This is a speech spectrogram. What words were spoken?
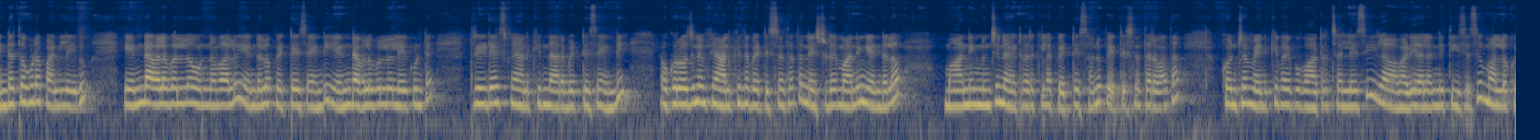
ఎండతో కూడా పని లేదు. ఎండ అవైలబుల్లో ఉన్న వాళ్ళు ఎండలో పెట్టేసేయండి. ఎండ అవైలబుల్లో లేకుంటే త్రీ డేస్ ఫ్యాన్ కింద ఆరబెట్టేసేయండి. ఒక రోజు నేను ఫ్యాన్ కింద పెట్టేసిన తర్వాత నెక్స్ట్ డే మార్నింగ్ ఎండలో మార్నింగ్ నుంచి నైట్ వరకు ఇలా పెట్టేశాను. పెట్టేసిన తర్వాత కొంచెం వెనక్కి వైపు వాటర్ చల్లేసి ఇలా వడియాలన్నీ తీసేసి మళ్ళీ ఒక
